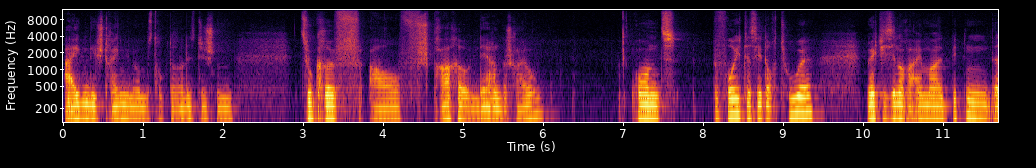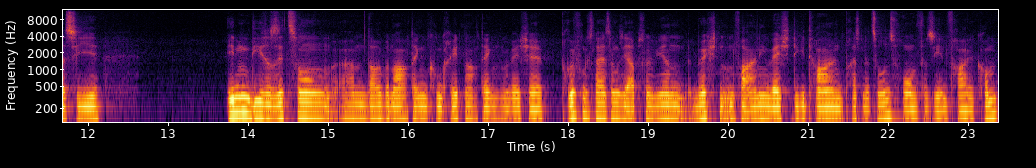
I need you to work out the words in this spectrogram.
eigentlich streng genommen strukturalistischen Zugriff auf Sprache und deren Beschreibung. Und bevor ich das jedoch tue, möchte ich Sie noch einmal bitten, dass Sie in dieser Sitzung ähm, darüber nachdenken, konkret nachdenken, welche Prüfungsleistungen Sie absolvieren möchten und vor allen Dingen, welche digitalen Präsentationsformen für Sie in Frage kommen,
